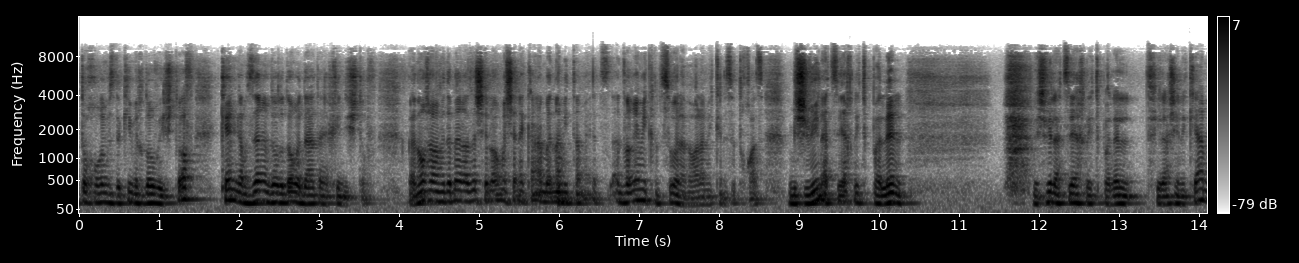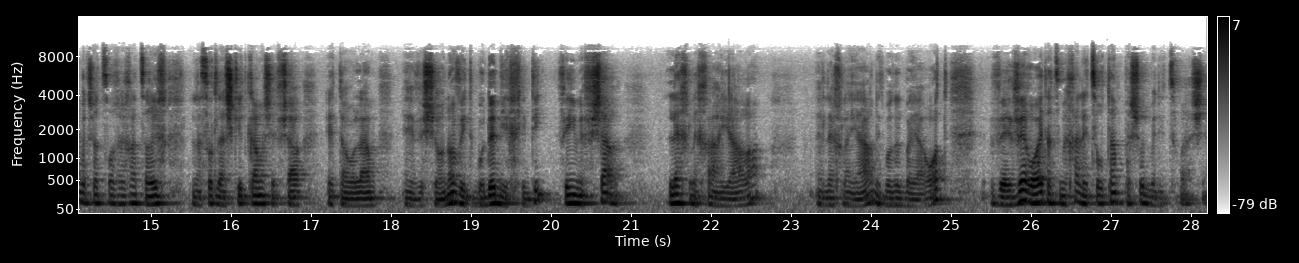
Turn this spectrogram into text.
תוך הורים סדקים יחדור וישטוף, כן גם זרם דור דור לדעת היחיד ישטוף. והאדמו"ר שם מדבר על זה שלא משנה כמה בן אדם מתאמץ, הדברים ייכנסו אליו, העולם ייכנס לתוכו. אז בשביל להצליח להתפלל, בשביל להצליח להתפלל תפילה שנקייה בקשת צרכיך, צריך לנסות להשקיט כמה שאפשר את העולם אה, ושעונו, והתבודד יחידי, ואם אפשר, לך לך היערה, לך ליער, נתבודד ביערות, והווה רואה את עצמך ליצורתם פשוט בניצורי השם,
